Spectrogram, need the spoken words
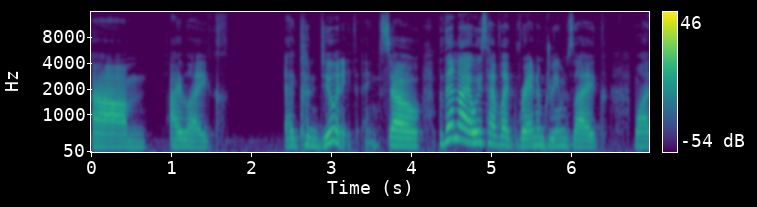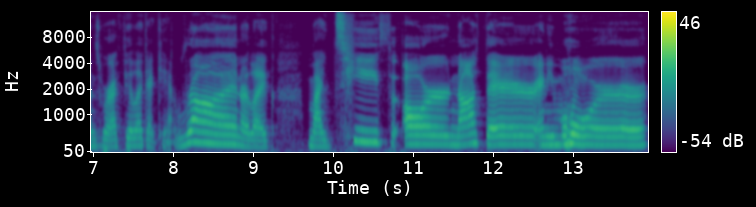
um I like I couldn't do anything. So, but then I always have like random dreams like ones where I feel like I can't run or like my teeth are not there anymore.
